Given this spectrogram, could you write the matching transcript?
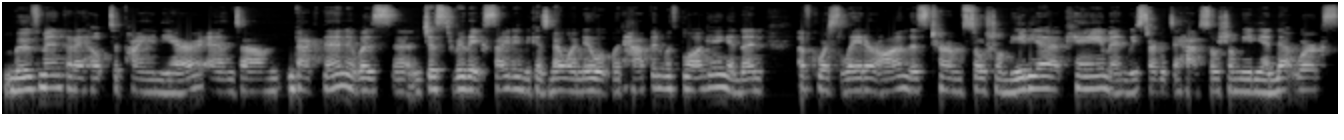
movement that I helped to pioneer. And um, back then it was uh, just really exciting because no one knew what would happen with blogging. And then, of course, later on, this term social media came and we started to have social media networks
